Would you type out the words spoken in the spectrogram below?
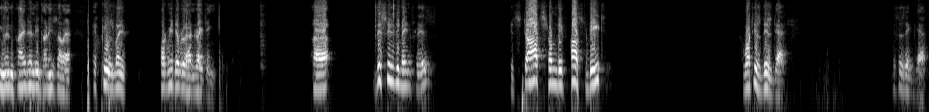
And then finally, Dhani Sarega, excuse my formidable handwriting. Uh, this is the main phrase. It starts from the first beat. What is this dash? This is a gap.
